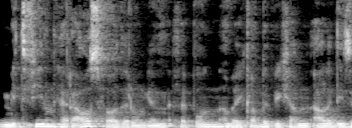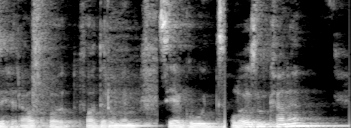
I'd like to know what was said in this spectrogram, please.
mit vielen Herausforderungen verbunden, aber ich glaube, wir haben alle diese Herausforderungen sehr gut lösen können.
